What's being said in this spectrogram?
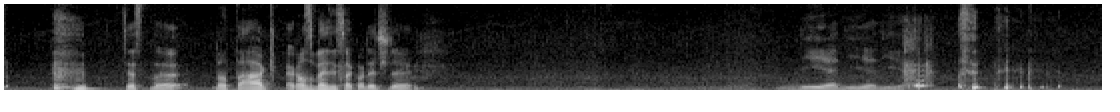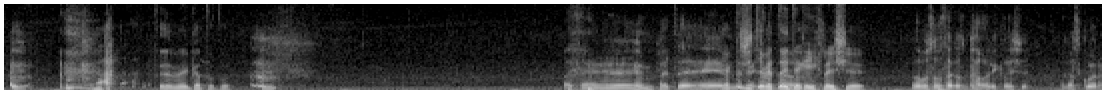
Čestné. No tak, rozbehni sa konečne. Nie, nie, nie. to je mega toto. Poď sem. Jak to, že tebe to ide rýchlejšie? Lebo som sa rozbehal rýchlejšie. Teda skôr.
